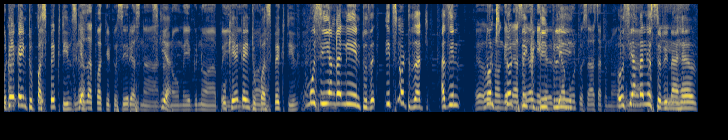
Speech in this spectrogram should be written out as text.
ukiweka into perspective inaweza kuwa kitu serious na, na, na umeignore hapa ukiweka into perspective musiangalie into the it's not that as in Eh, don't- don't think deeply. usiangalie story na health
